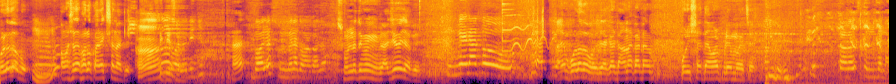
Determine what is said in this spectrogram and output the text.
বলে দেবো? আমার সাথে ভালো কানেকশন আছে। হ্যাঁ? বলো শুনবে না তোমার কথা। শুনলে তুমি রাজি হয়ে যাবে? শুনবে না তো। আমি বলে দেবো যে একটা ডানা কাটা পরির সাথে আমার প্রেম হয়েছে। শুনবে না।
